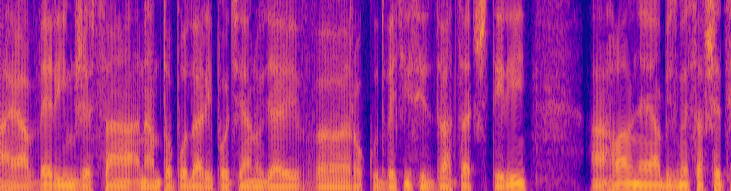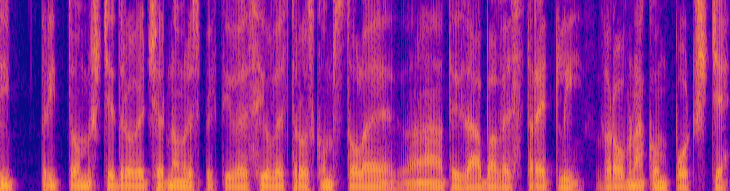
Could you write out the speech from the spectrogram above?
a ja verím, že sa nám to podarí potiahnuť aj v roku 2024 a hlavne, aby sme sa všetci pri tom štedrovečernom, respektíve silvestrovskom stole na tej zábave stretli v rovnakom počte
